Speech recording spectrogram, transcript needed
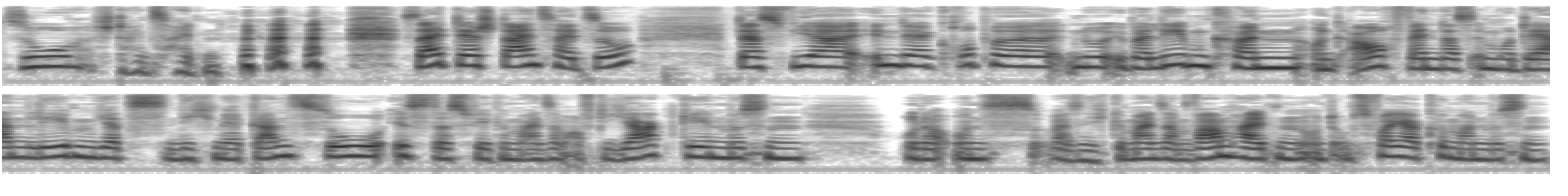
so, Steinzeiten, seit der Steinzeit so, dass wir in der Gruppe nur überleben können und auch wenn das im modernen Leben jetzt nicht mehr ganz so ist, dass wir gemeinsam auf die Jagd gehen müssen oder uns, weiß nicht, gemeinsam warm halten und ums Feuer kümmern müssen.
